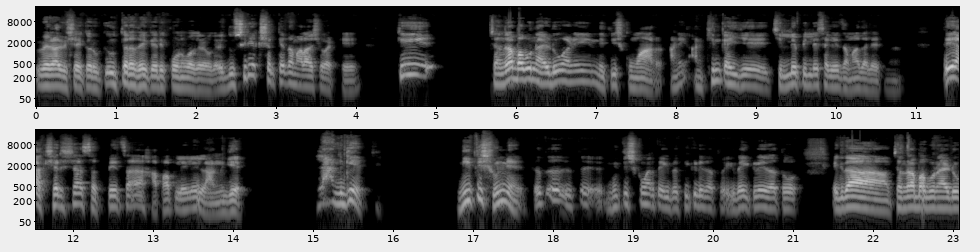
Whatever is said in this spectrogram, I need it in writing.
वेगळा विषय करू की उत्तराधिकारी कोण वगैरे वगैरे. दुसरी एक शक्यता मला अशी वाटते की चंद्राबाबू नायडू आणि नितीश कुमार आणि आणखीन काही जे चिल्ले पिल्ले सगळे जमा झाले आहेत ना ते अक्षरशः सत्तेचा हापापलेले लांडगे. आहेत लांडगे? नीती शून्य आहे. तर- नितीश कुमार तर एकदा तिकडे जातो एकदा इकडे जातो एकदा चंद्राबाबू नायडू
